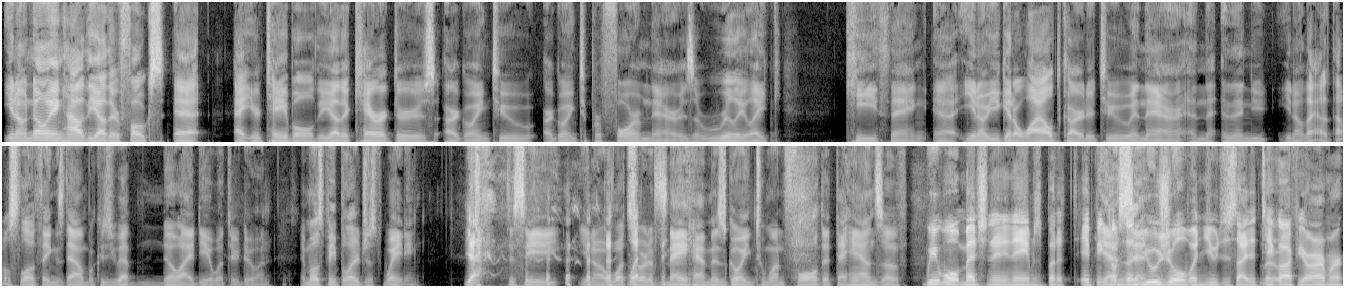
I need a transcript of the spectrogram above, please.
you know knowing how the other folks at at your table, the other characters are going to are going to perform there is a really like key thing. Uh, you know, you get a wild card or two in there, and th- and then you you know that that'll slow things down because you have no idea what they're doing, and most people are just waiting Yeah. to see you know what sort of mayhem is going to unfold at the hands of we won't mention any names, but it, it becomes Yes, unusual when you decide to take Literally. off your armor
